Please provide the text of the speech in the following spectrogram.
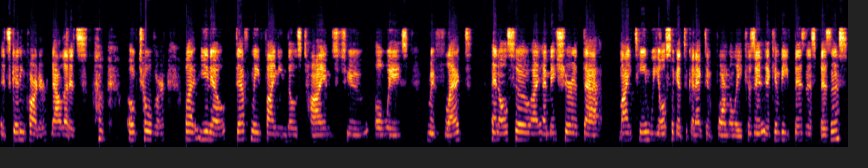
it's getting harder now that it's october. But you know definitely finding those times to always reflect. And also i, I make sure that my team we also get to connect informally because it, it can be business business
